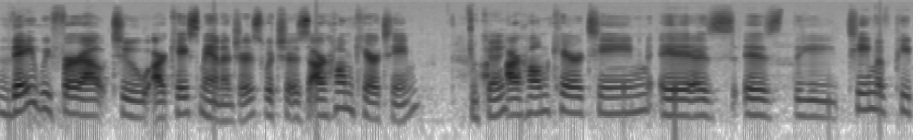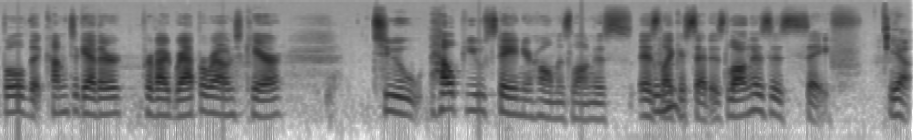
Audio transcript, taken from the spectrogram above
they refer out to our case managers, which is our home care team. Okay. Our home care team is, is the team of people that come together, provide wraparound care to help you stay in your home as long as, as like I said, as long as is safe. yeah.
